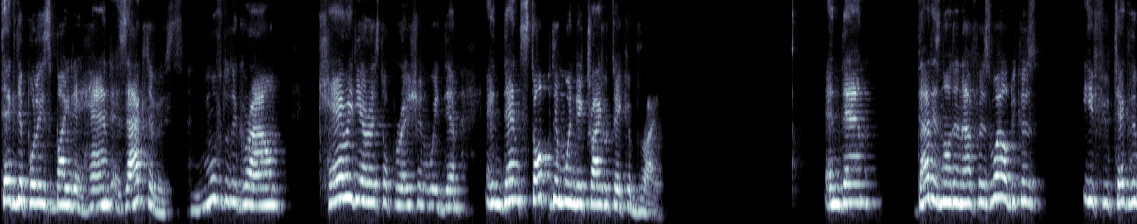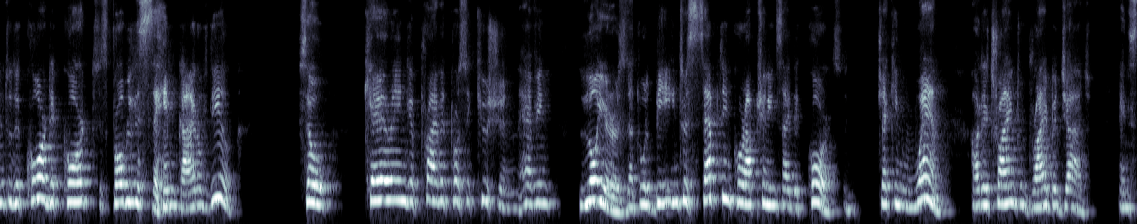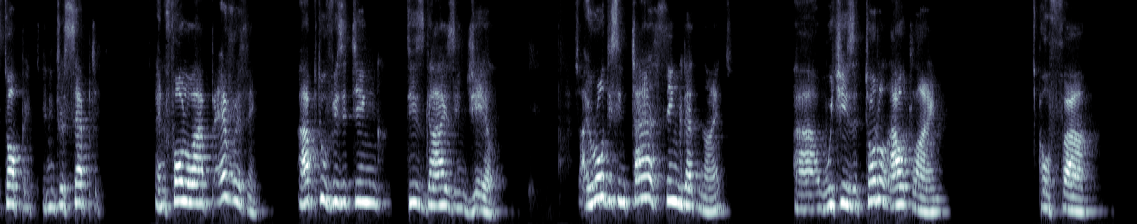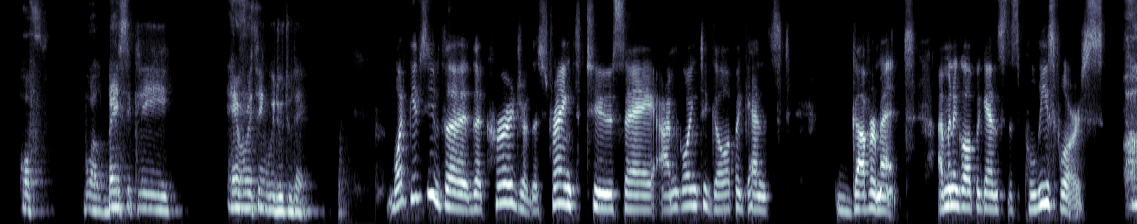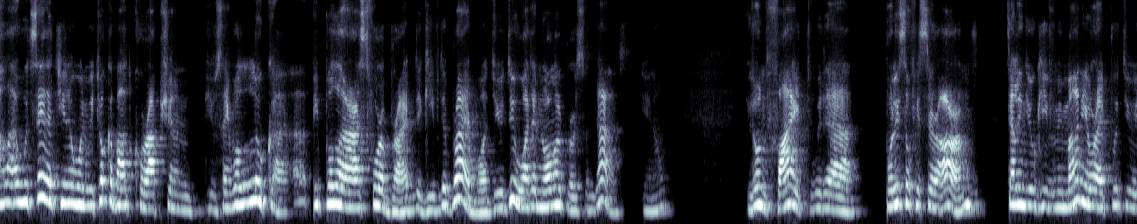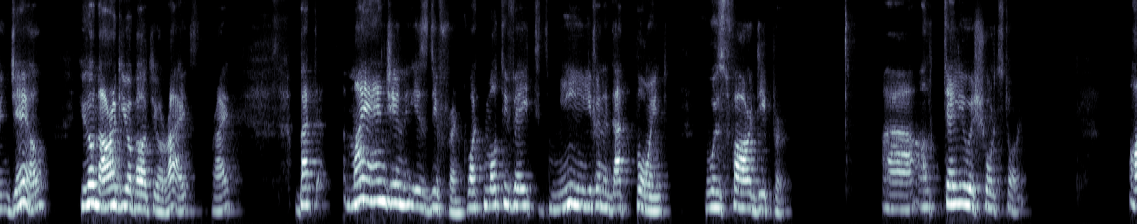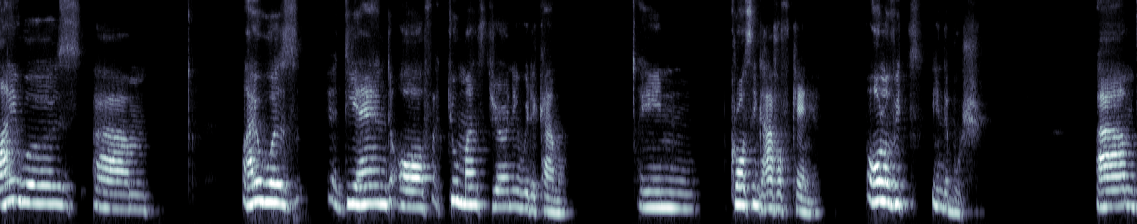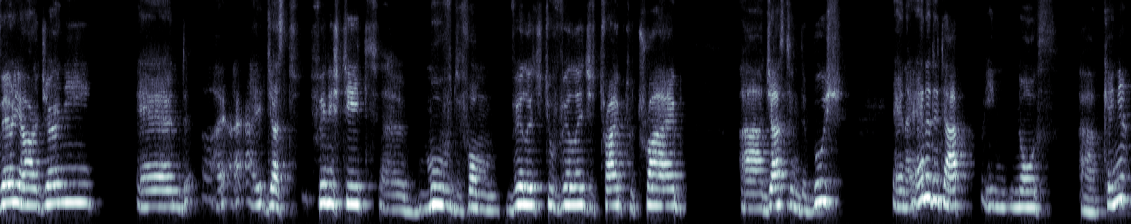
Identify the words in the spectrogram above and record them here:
take the police by the hand as activists and move to the ground, carry the arrest operation with them, and then stop them when they try to take a bribe. And then that is not enough as well because if you take them to the court, the court is probably the same kind of deal. So carrying a private prosecution, having lawyers that will be intercepting corruption inside the courts and checking when are they trying to bribe a judge and stop it and intercept it and follow up everything up to visiting these guys in jail. So I wrote this entire thing that night, uh, which is a total outline of, uh, of well, basically everything we do today what gives you the the courage or the strength to say i'm going to go up against government. I'm going to go up against this police force well i would say that you know when we talk about corruption you say well look uh, people are asked for a bribe they give the bribe. What do you do? What a normal person does you know? You don't fight with a police officer armed telling you give me money or i put you in jail. You don't argue about your rights right? But my engine is different. What motivated me, even at that point, was far deeper. uh, I'll tell you a short story. I was um, I was at the end of a two month journey with a camel in crossing half of Kenya, all of it in the bush. Um, very hard journey, and I, I just finished it, uh, moved from village to village, tribe to tribe, uh, just in the bush. And I ended it up in North uh, Kenya.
